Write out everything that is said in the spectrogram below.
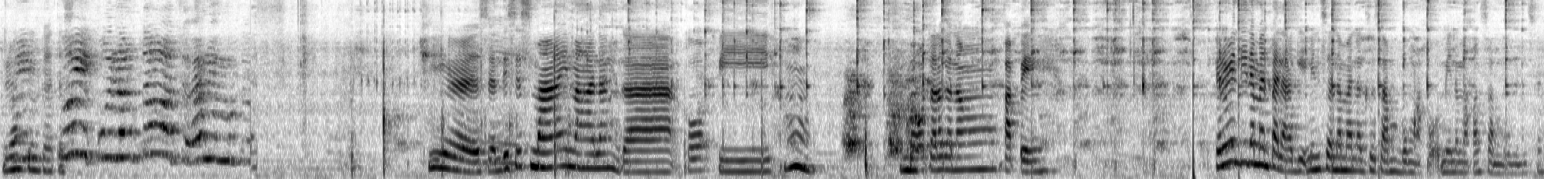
Drink your gatas. Uy, kulang to. So, ano yung mag... Cheers! And this is mine, mga langga. Coffee. Mm. Bango talaga ng kape. Pero hindi naman palagi. Minsan naman nagsasambong ako. Uminom akong sambong minsan.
